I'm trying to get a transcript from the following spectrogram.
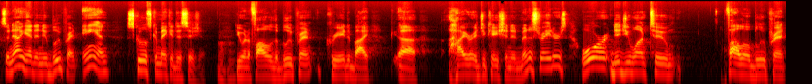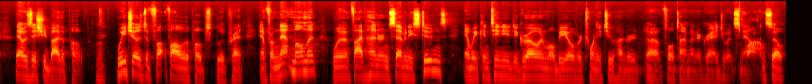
So now you had a new blueprint and schools can make a decision. Mm-hmm. Do you want to follow the blueprint created by uh, higher education administrators, or did you want to follow a blueprint that was issued by the Pope? Hmm. We chose to fo- follow the Pope's blueprint, and from that moment, we went 570 students, and we continued to grow, and we'll be over 2,200 uh, full-time undergraduates now. Wow. And so,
